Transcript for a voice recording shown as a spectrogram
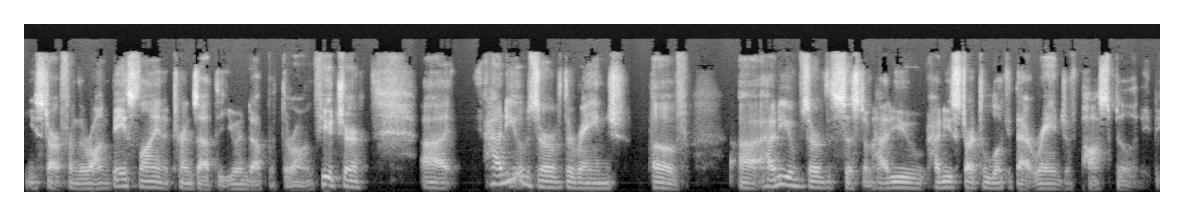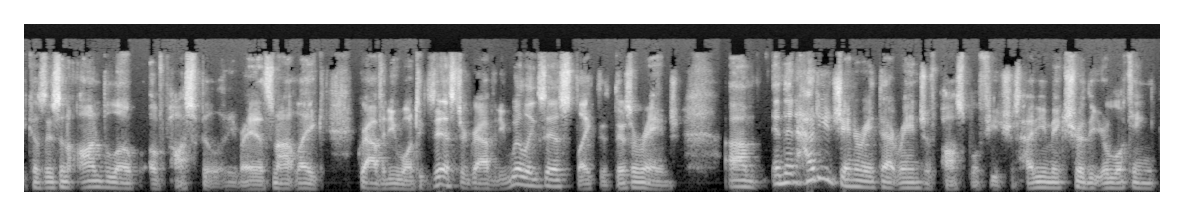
you start from the wrong baseline. It turns out that you end up with the wrong future. Uh, how do you observe the range of uh, how do you observe the system? How do you how do you start to look at that range of possibility? Because there's an envelope of possibility right? It's not like gravity won't exist or gravity will exist. Like there's a range. Um, and then how do you generate that range of possible futures? How do you make sure that you're looking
